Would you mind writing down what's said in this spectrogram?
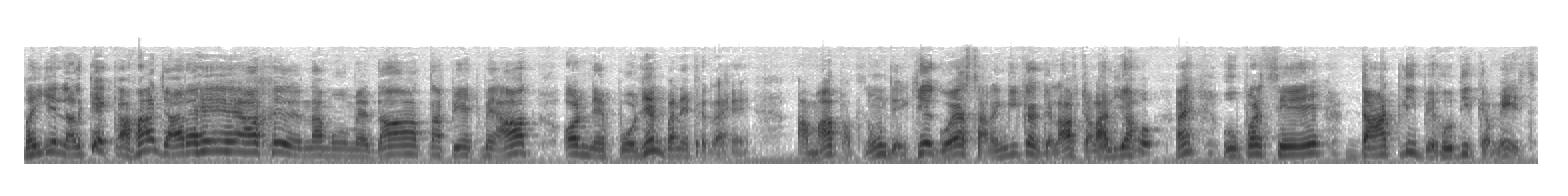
भाई ये लड़के कहाँ जा रहे हैं आखिर? ना मुँह में दांत ना पेट में आंत और नेपोलियन बने फिर रहे हैं। अमा पतलून देखिए गोया सारंगी का गिलाफ चढ़ा लिया हो? ऊपर से डांटली बेहूदी कमीज।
